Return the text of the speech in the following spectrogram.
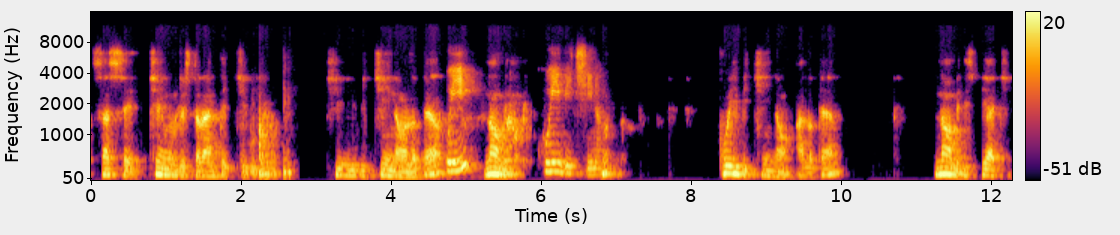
Sasset, c'è un ristorante ci, ci vicino all'hotel? Qui, No, mi- qui vicino. qui vicino all'hotel? No, mi dispiace.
